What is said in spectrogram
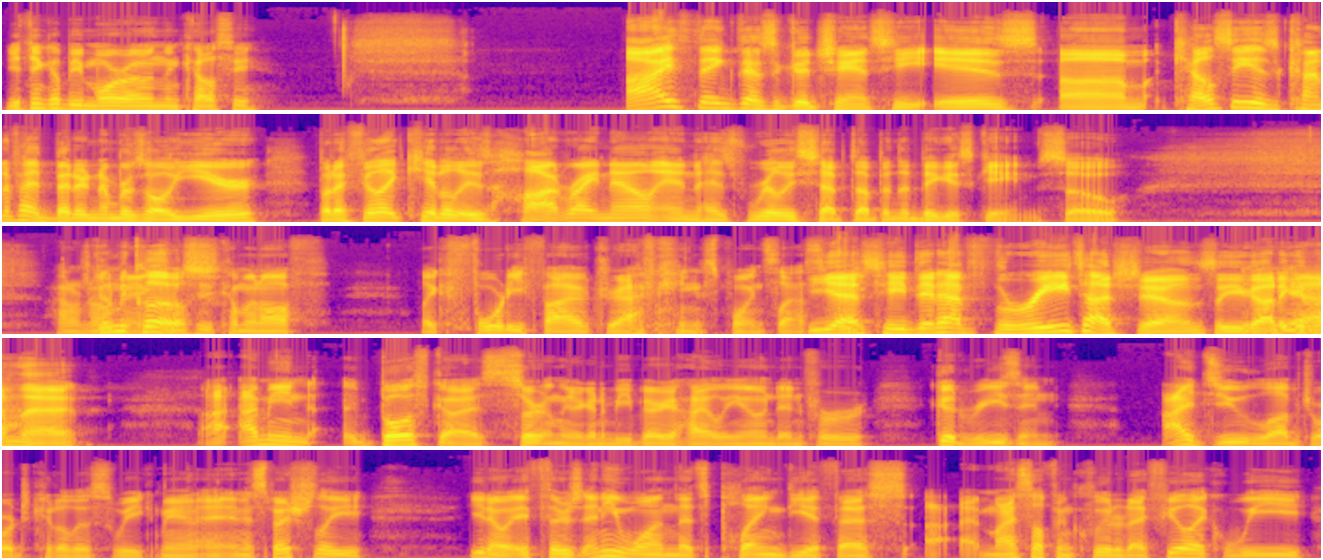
You think he'll be more owned than Kelce? I think there's a good chance he is. Um, Kelce has kind of had better numbers all year, but I feel like Kittle is hot right now and has really stepped up in the biggest game. So I don't know. Man. close. Kelce's coming off like 45 DraftKings points last week. yes, week. he did have three touchdowns, so you got to yeah. give him that. I, I mean, both guys certainly are going to be very highly owned, and for good reason. I do love George Kittle this week, man, and especially you know, if there's anyone that's playing DFS, myself included, I feel like we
